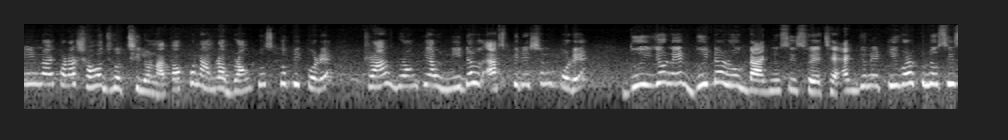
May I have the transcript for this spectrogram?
নির্ণয় করা সহজ হচ্ছিল না। তখন আমরা ব্রঙ্কোস্কোপি করে ট্রান্সব্রঙ্কিয়াল নিডল অ্যাসপিরেশন করে দুইজনের দুইটা রোগ ডায়াগনোসিস হয়েছে। একজনের টিউবারকুলোসিস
